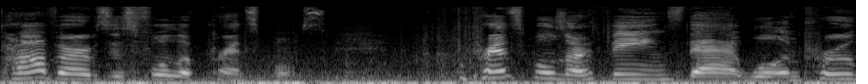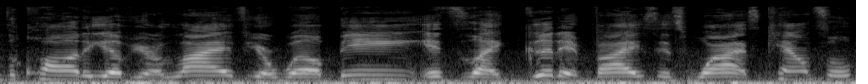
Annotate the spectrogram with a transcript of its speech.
Proverbs is full of principles. Principles are things that will improve the quality of your life, your well being. It's like good advice, it's wise counsel,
